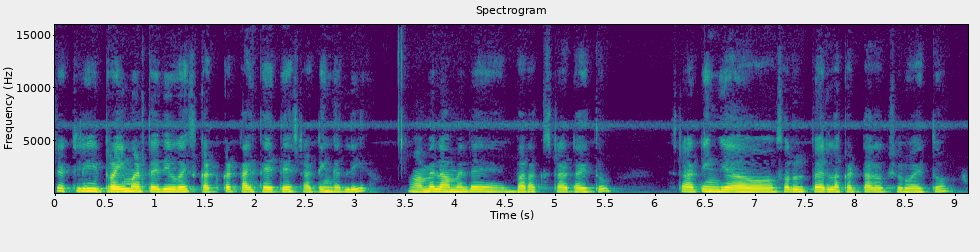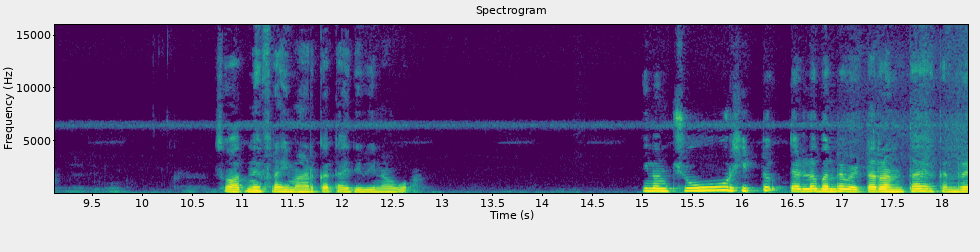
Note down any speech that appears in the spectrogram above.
ಚಕ್ಲಿ ಟ್ರೈ ಮಾಡ್ತಾ ಇದ್ದೀವಿ ಗೈಸ್ ಕಟ್ ಕಟ್ ಆಗ್ತೈತೆ ಸ್ಟಾರ್ಟಿಂಗಲ್ಲಿ ಆಮೇಲೆ ಆಮೇಲೆ ಬರೋಕ್ಕೆ ಸ್ಟಾರ್ಟ್ ಆಯಿತು. ಸ್ಟಾರ್ಟಿಂಗ್ ಸ್ವಲ್ಪ ಎಲ್ಲ ಕಟ್ಟಾಗೋಕ್ಕೆ ಶುರುವಾಯಿತು ಆಯಿತು. ಸೊ ಅದನ್ನೇ ಫ್ರೈ ಮಾಡ್ಕೋತಾ ಇದ್ದೀವಿ ನಾವು. ಇನ್ನೊಂದು ಚೂರು ಹಿಟ್ಟು ತೆಳ್ಳಗೆ ಬಂದರೆ ಬೆಟರ್ ಅಂತ, ಯಾಕಂದರೆ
